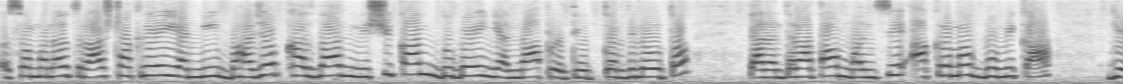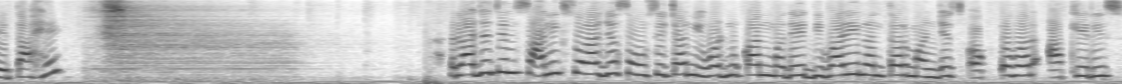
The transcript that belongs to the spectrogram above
असं म्हणत राज ठाकरे यांनी भाजप खासदार निशिकांत दुबे यांना प्रत्युत्तर दिलं होतं. त्यानंतर आता मनसे आक्रमक भूमिका घेत आहे. राज्यातील स्थानिक स्वराज्य संस्थेच्या निवडणुकांमध्ये दिवाळीनंतर म्हणजेच ऑक्टोबर अखेरीस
